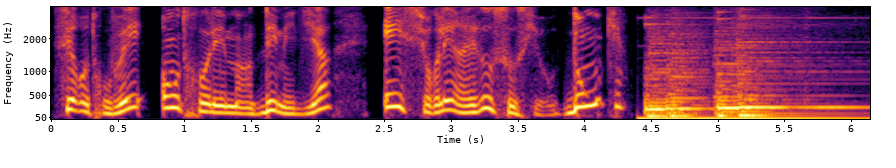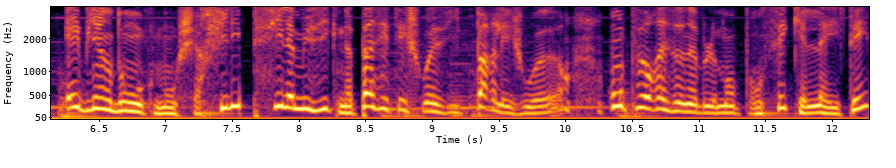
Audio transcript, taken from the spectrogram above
s'est retrouvée entre les mains des médias et sur les réseaux sociaux. Donc... Eh bien donc, mon cher Philippe, si la musique n'a pas été choisie par les joueurs, on peut raisonnablement penser qu'elle l'a été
